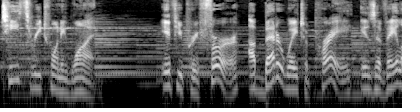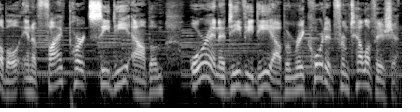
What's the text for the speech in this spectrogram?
T321. If you prefer, A Better Way to Pray is available in a five part CD album or in a DVD album recorded from television.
